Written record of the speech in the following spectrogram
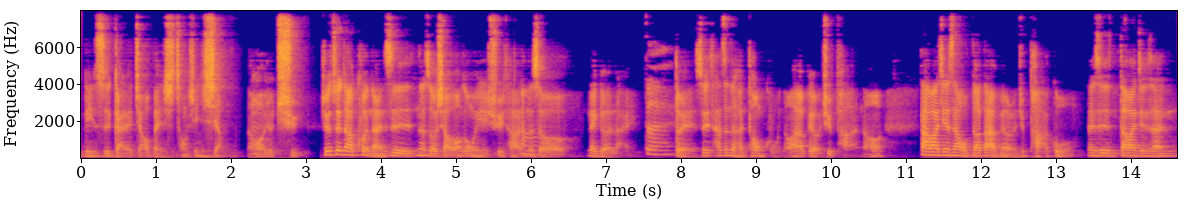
临时改了脚本，重新想，然后就去。就最大困难是那时候小汪跟我一起去，他那时候那个来，哼，对，对，所以他真的很痛苦，然后他要陪我去爬，然后大坝尖山我不知道大家有没有人去爬过，但是大坝尖山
